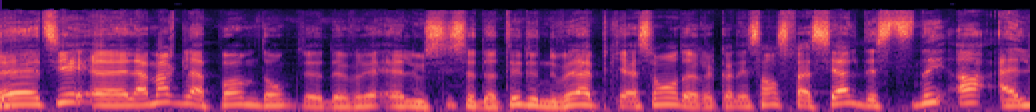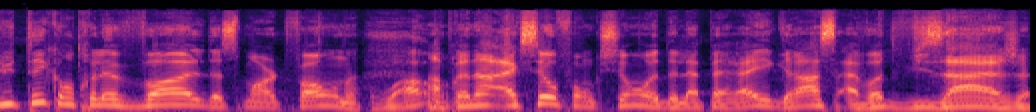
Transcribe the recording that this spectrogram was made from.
Euh, tiens, euh, la marque La Pomme donc de- devrait elle aussi se doter d'une nouvelle application de reconnaissance faciale destinée à, à lutter contre le vol de smartphones Wow. en prenant accès aux fonctions euh, de l'appareil grâce à votre visage.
